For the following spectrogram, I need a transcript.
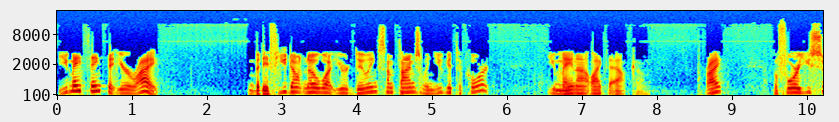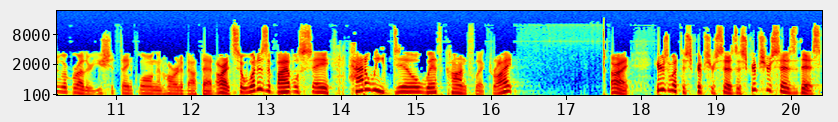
You may think that you're right, but if you don't know what you're doing, sometimes when you get to court, you may not like the outcome. Right? Before you sue a brother, you should think long and hard about that. All right, so what does the Bible say? How do we deal with conflict, right? All right, here's what the Scripture says. The Scripture says this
